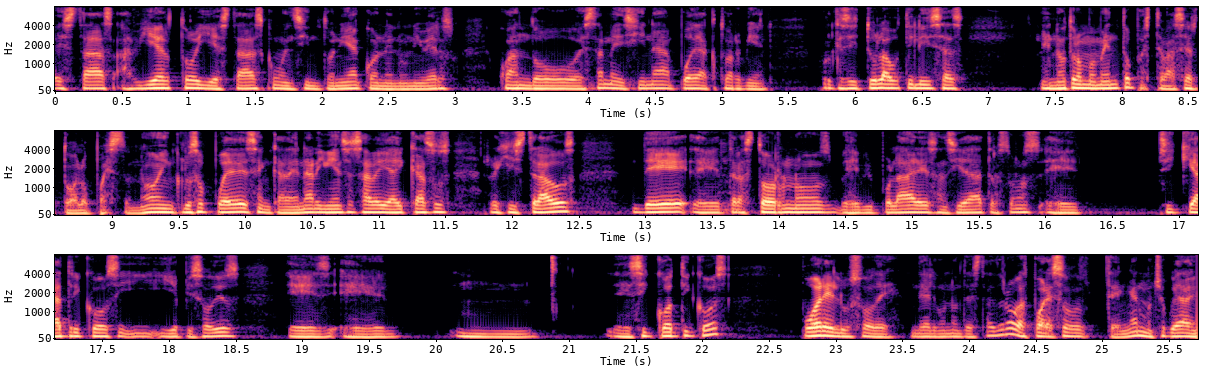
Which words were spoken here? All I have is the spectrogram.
estás abierto y estás como en sintonía con el universo, cuando esta medicina puede actuar bien. Porque si tú la utilizas en otro momento, pues te va a hacer todo lo opuesto, ¿no? Incluso puedes encadenar, y bien se sabe, hay casos registrados de trastornos eh, bipolares, ansiedad, trastornos eh, psiquiátricos y, episodios eh, Mm, eh, psicóticos por el uso de, de algunas de estas drogas. Por eso tengan mucho cuidado.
